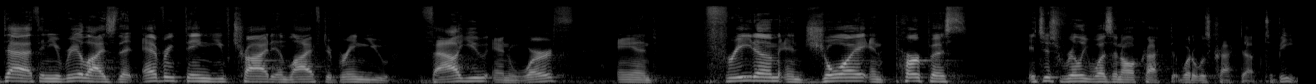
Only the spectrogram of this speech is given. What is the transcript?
death and you realize that everything you've tried in life to bring you value and worth and freedom and joy and purpose, it just really wasn't all cracked what it was cracked up to be.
